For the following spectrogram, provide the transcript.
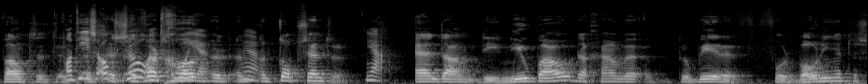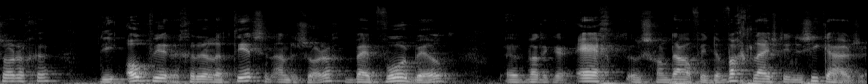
want, het, Want die is ook het, zo het wordt gewoon een, een, Ja. een topcentrum. ja, En dan die nieuwbouw, daar gaan we proberen voor woningen te zorgen, die ook weer gerelateerd zijn aan de zorg. Bijvoorbeeld, eh, wat ik er echt een schandaal vind, de wachtlijsten in de ziekenhuizen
